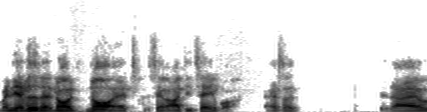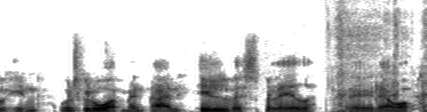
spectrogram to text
Men jeg ved da, når, når at Serrat de taber, altså, der er jo en, undskyld ord, men der er en helvedes ballade øh, deroppe.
